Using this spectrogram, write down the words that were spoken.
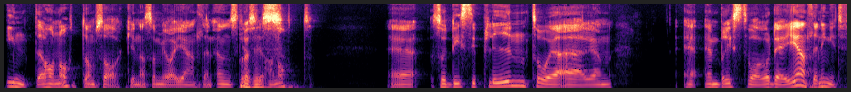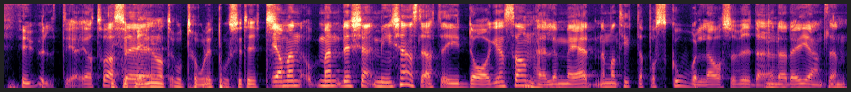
inte ha nått de sakerna som jag egentligen önskar att jag har nått. Eh, Så disciplin tror jag är en, en bristvara och det är egentligen inget fult. Jag jag tror att Disciplin är det, något otroligt positivt. Ja, men, men det, min känsla är att i dagens samhälle, med, när man tittar på skola och så vidare, Mm. där det egentligen,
